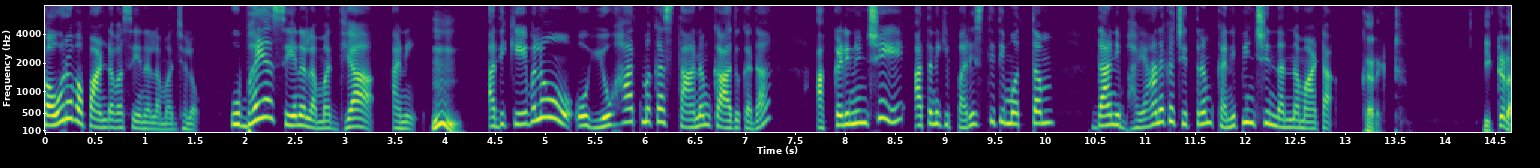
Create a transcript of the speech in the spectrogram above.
కౌరవ పాండవ సేనల మధ్యలో. ఉభయ సేనల మధ్య అని. అది కేవలం ఓ వ్యూహాత్మక స్థానం కాదు కదా. అక్కడి నుంచే అతనికి పరిస్థితి మొత్తం దాని భయానక చిత్రం కనిపించిందన్నమాట. కరెక్ట్. ఇక్కడ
